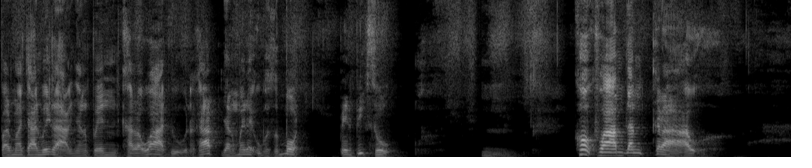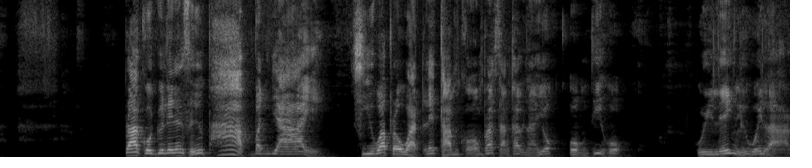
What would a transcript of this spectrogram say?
ปรมาจารย์ไว้หลางยังเป็นคารวาสอยู่นะครับ ยังไม่ได้อุปสมบทเป็นภิกษุ ข้อความดังกล่าว ปรากฏอยู่ในหนังสือภาพบรรยาย ชีวประวัติและธรรมของพระสังฆนายกองค์ที่หกหุยเล้งหรือหวหลาง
